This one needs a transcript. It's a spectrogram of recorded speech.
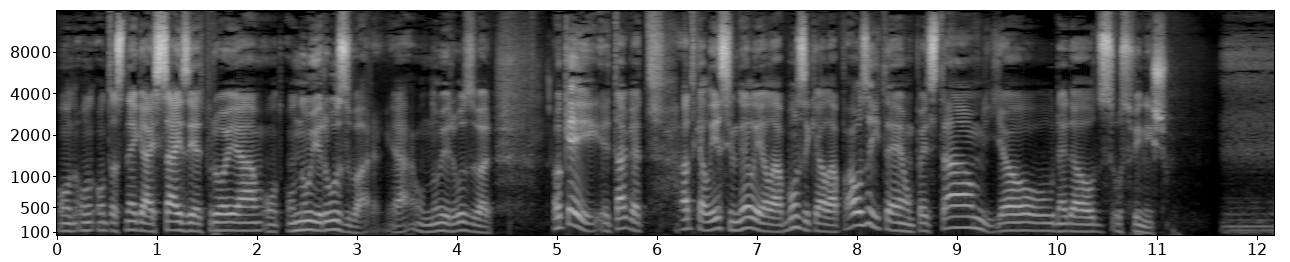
un, un, un tas negais aiziet projām, un, un nu ir uzvara, jā, un nu ir uzvara. Ok, tagad atkal iesim nelielā muzikālā pauzītē, un pēc tam jau nedaudz uz finišu. Mm.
